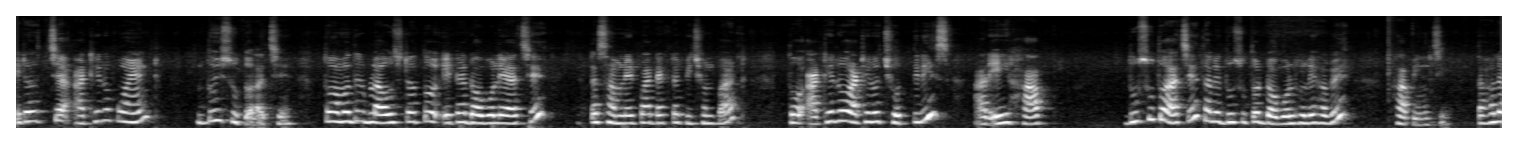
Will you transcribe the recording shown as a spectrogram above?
এটা হচ্ছে আঠেরো পয়েন্ট দুই সুতো আছে। তো আমাদের ব্লাউজটা তো এটা ডবলে আছে, একটা সামনের পার্ট, একটা পিছন পার্ট। তো আঠেরো আঠেরো ছত্রিশ, আর এই হাফ দু সুতো আছে, তাহলে দু সুতো ডবল হলে হবে হাফ ইঞ্চি। তাহলে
